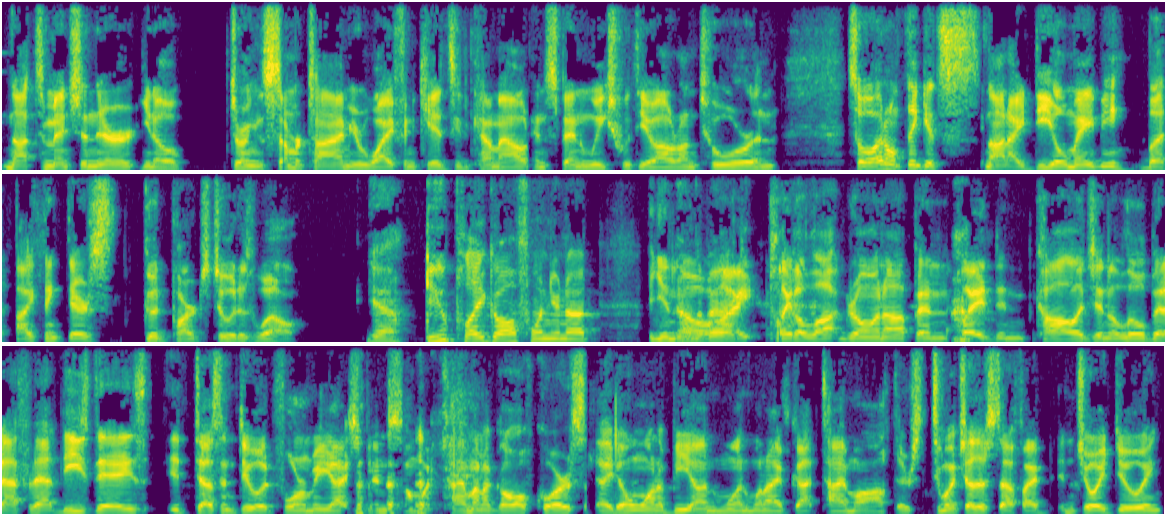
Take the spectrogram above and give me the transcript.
Not to mention there, you know, during the summertime, your wife and kids can come out and spend weeks with you out on tour. And so I don't think it's not ideal, maybe, but I think there's good parts to it as well. Yeah. Do you play golf when you're not? You know, I played a lot growing up and played in college and a little bit after that. These days, it doesn't do it for me. I spend so much time on a golf course. I don't want to be on one when I've got time off. There's too much other stuff I enjoy doing.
